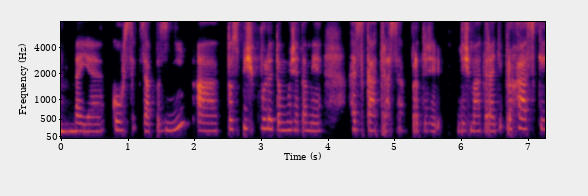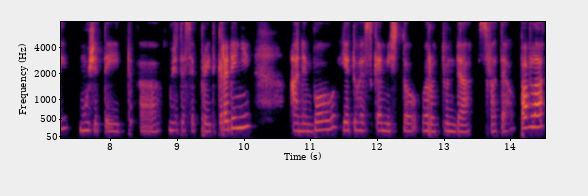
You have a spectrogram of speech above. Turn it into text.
Mm-hmm. Ta je kousek za Plzní a to spíš kvůli tomu, že tam je hezká trasa, protože když máte rádi procházky, můžete jít, uh, můžete se projít k Radini, anebo je tu hezké místo Rotunda svatého Pavla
